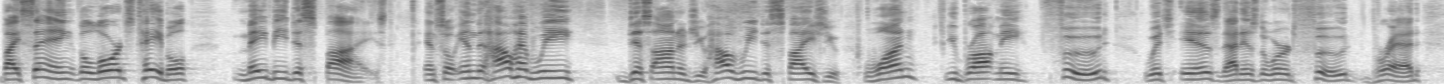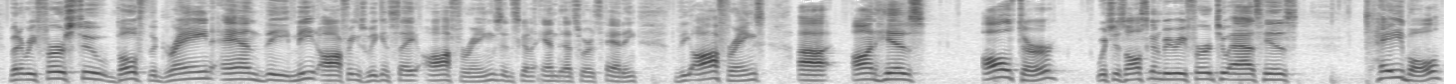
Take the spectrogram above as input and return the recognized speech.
By saying, The Lord's table may be despised. And so, in the, how have we dishonored you? How have we despised you? One, you brought me food, which is, that is the word food, bread, but it refers to both the grain and the meat offerings. We can say offerings, and it's going to end, that's where it's heading. The offerings uh, on his altar, which is also going to be referred to as his table.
